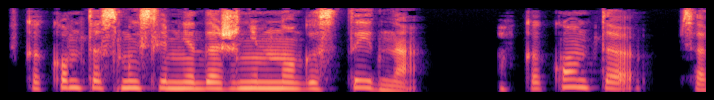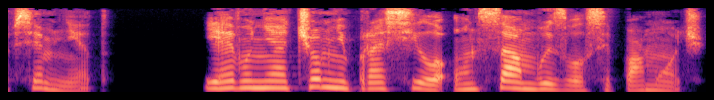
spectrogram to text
В каком-то смысле мне даже немного стыдно, а в каком-то совсем нет. Я его ни о чем не просила, он сам вызвался помочь.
